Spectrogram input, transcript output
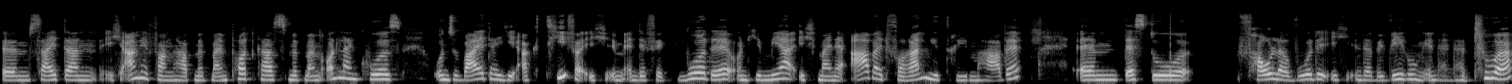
ähm, seit dann ich angefangen habe mit meinem Podcast, mit meinem Online-Kurs und so weiter, je aktiver ich im Endeffekt wurde und je mehr ich meine Arbeit vorangetrieben habe, ähm, desto fauler wurde ich in der Bewegung in der Natur.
